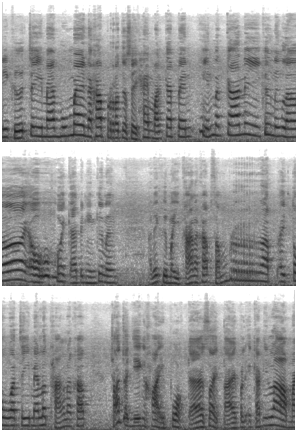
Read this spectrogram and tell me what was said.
นี่คือ G Man Woman นนะครับ เราจะเสกให้มันกลายเป็นหินเหมือนกันนี่ครึ่งหนึ่งเลย โอ้ยกลายเป็นหินครึ่งหนึ่งอันนี้คือมาอีกครั้งนะครับสำหรับไอตัว G Man รถถังนะครับฉันจะยิงให้พวกแกใส่แตกไปเลยครับนี่ล่าแม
